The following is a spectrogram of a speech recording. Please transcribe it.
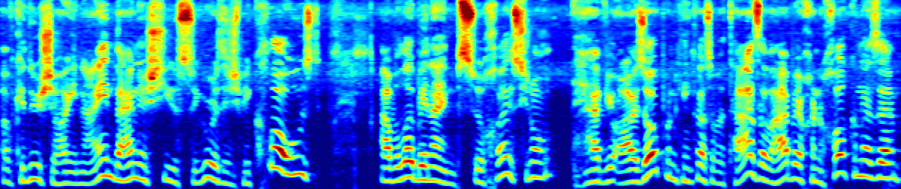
of kedusha ha'inayim. The hanish sigur they should be closed. Avalo b'inayim psuchos. You don't have your eyes open. Can of a taz. Av haber chanachol kanazeh.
